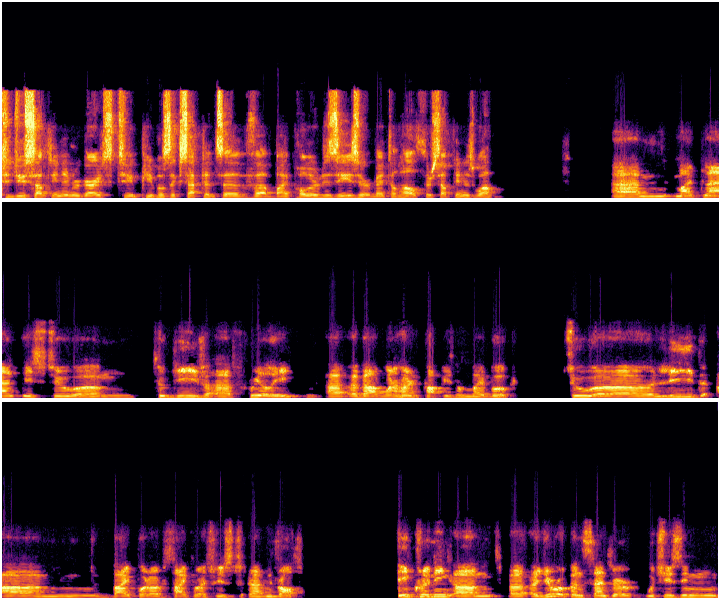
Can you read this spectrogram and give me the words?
to do something in regards to people's acceptance of uh, bipolar disease or mental health or something as well? Um, my plan is to um, to give uh, freely uh, about 100 copies of my book to uh, lead um, bipolar psychiatrists uh, in France, including um, a, a, European center, which is in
